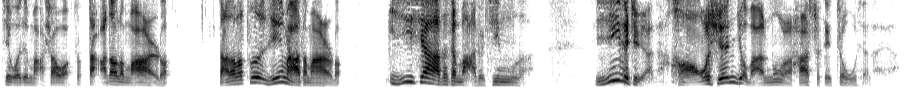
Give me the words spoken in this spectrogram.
结果这马梢啊就打到了马耳朵。打到了自己马的马耳朵，一下子这马就惊了，一个蹶子，好悬就把努尔哈赤给周下来呀。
